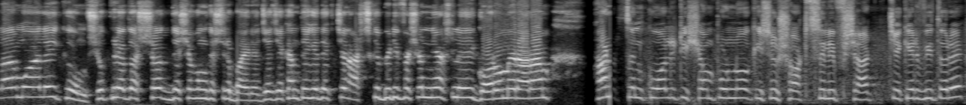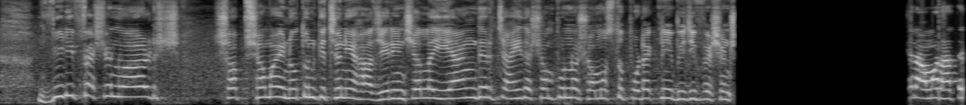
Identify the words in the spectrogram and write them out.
আসসালামু আলাইকুম। সুপ্রিয় দর্শক, দেশ এবং দেশের বাইরে যে যেখান থেকে দেখছেন, আজকে বিডি ফ্যাশন নিয়ে আসলে এই গরমের আরাম হান্ড্রেড কোয়ালিটি সম্পূর্ণ কিছু শর্ট স্লিভ শার্ট চেকের ভিতরে। বিডি ফ্যাশন ওয়ার্ল্ড সব সময় নতুন কিছু নিয়ে হাজির। ইনশাল্লাহ ইয়াংদের চাহিদা সম্পূর্ণ সমস্ত প্রোডাক্ট নিয়ে বিডি ফ্যাশন আমার হাতে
